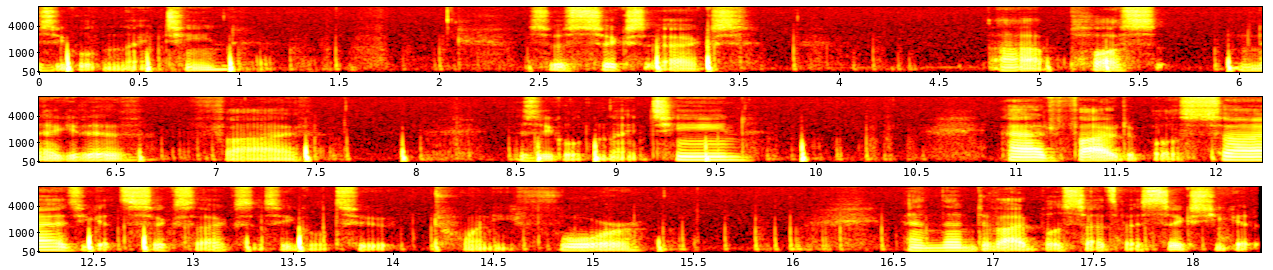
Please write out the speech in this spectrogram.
is equal to 19. So 6x uh, plus negative 5 is equal to 19. Add 5 to both sides, you get 6x is equal to 24. And then divide both sides by 6, you get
